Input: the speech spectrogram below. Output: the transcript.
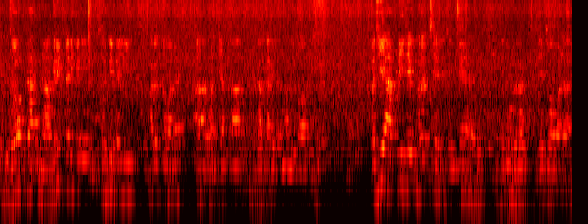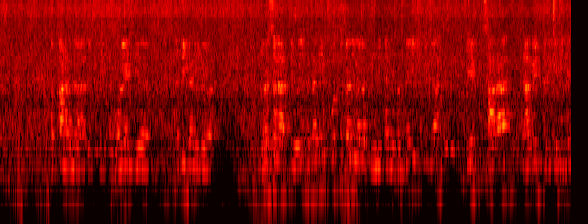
એક જવાબદાર નાગરિક તરીકેની સૌથી પહેલી ફરજ તમારે આ રથયાત્રાના કાર્યક્રમમાં નિભાવવાની છે. પછી આપણી જે ફરજ છે, જેમ કે હિન્દુ ગ્રંથ વેચવાવાળા અખાડાના વોલેન્ટિયર અધિકારી દર્શનાર્થીઓ એ બધાની પોતપોતાની અલગ ભૂમિકા છે પણ પહેલી ભૂમિકા એક સારા નાગરિક તરીકેની છે.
